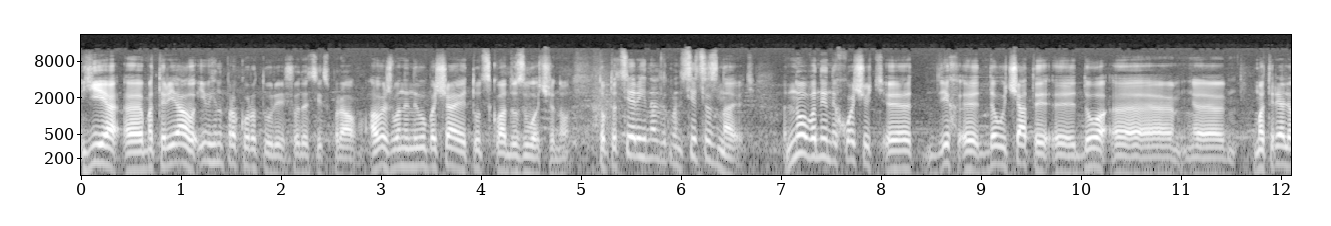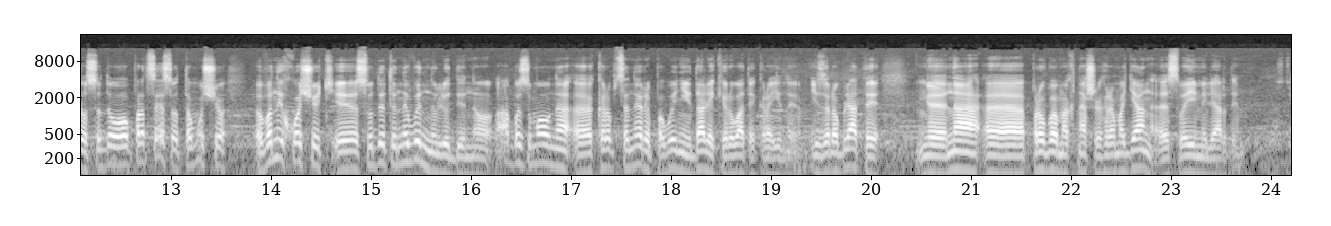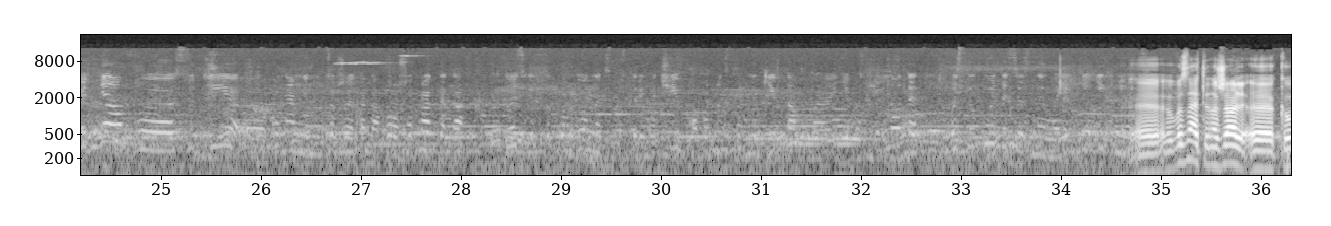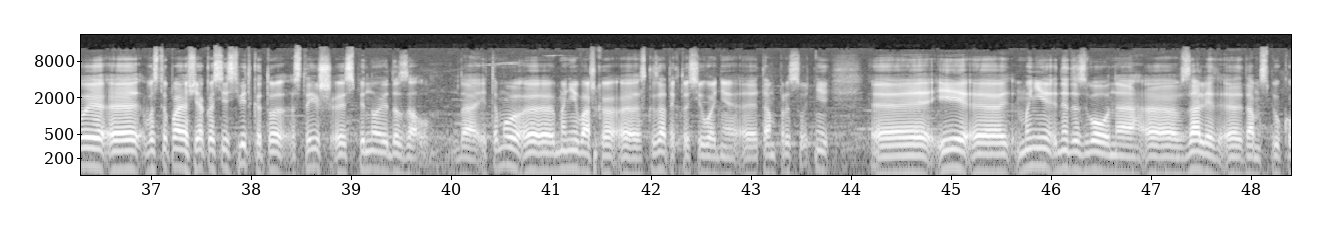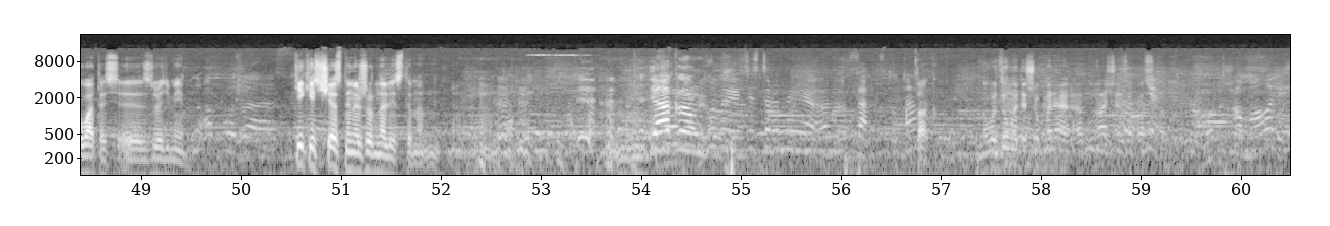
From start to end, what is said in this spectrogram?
Є е, матеріали і в генпрокуратурі щодо цих справ, але ж вони не вибачають тут складу злочину. Тобто ці оригінальні документи, всі це знають. але вони не хочуть е, їх е, долучати до матеріалів судового процесу, тому що вони хочуть судити невинну людину, а безумовно корупціонери повинні далі керувати країною і заробляти на проблемах наших громадян свої мільярди. Щодня в суді, принаймні, ну це вже така хороша практика. Ви знаєте, на жаль, е, коли е, виступаєш в якості свідка, то стоїш е, спиною до залу. Да. І тому е, мені важко е, сказати, хто сьогодні е, там присутній. Е, І е, мені не дозволено е, в залі е, там спілкуватись е, з людьми. Тільки з чесними журналістами. Дякую. зі сторони е, захисту, так? Так. Ну ви думаєте, щоб мене однозначно запросили? А мало ли?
